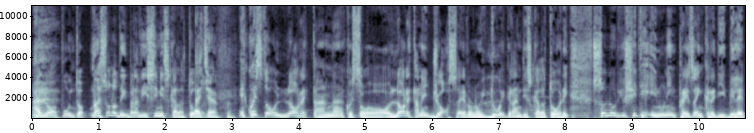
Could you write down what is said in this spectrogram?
hanno appunto, ma sono dei bravissimi scalatori. Eh, certo. E questo Loretan, questo Loretan e Joss erano i due grandi scalatori, sono riusciti in un'impresa incredibile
